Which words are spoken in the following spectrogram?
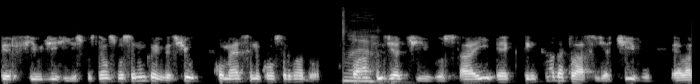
perfil de riscos. Então, se você nunca investiu, comece no conservador. É. Classes de ativos. Aí é que tem cada classe de ativo ela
